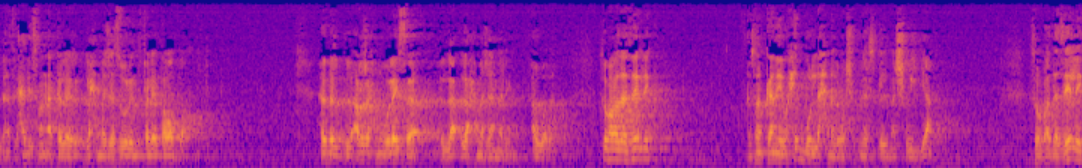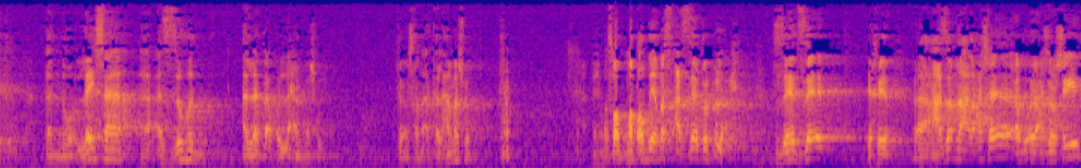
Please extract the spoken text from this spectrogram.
لأن في حديث من أكل لحم جزور فليتوضأ. هذا الأرجح أنه ليس لحم جمل أولا. ثم بعد ذلك الإنسان كان يحب اللحم المشوية ثم بعد ذلك أنه ليس الزهد ألا تأكل اللحم المشوي فالإنسان أكل مشوي. يعني ما تقضيها بس على الزيت والملح زيت زيت. يا أخي عزمنا على العشاء أبو رشيد.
